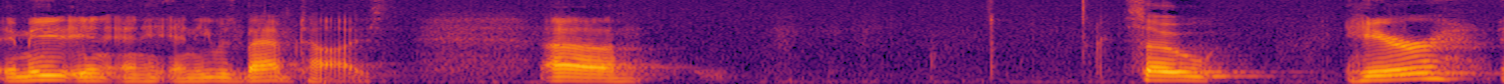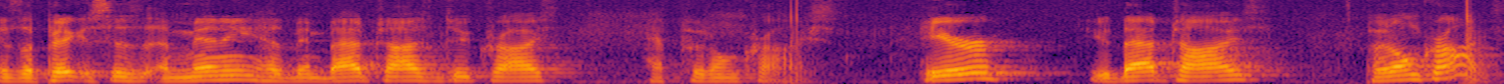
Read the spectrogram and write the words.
Immediately, and, and, he, and he was baptized. Uh, so here is a picture. It says, and many have been baptized into Christ, have put on Christ. Here, he was baptized, put on Christ.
